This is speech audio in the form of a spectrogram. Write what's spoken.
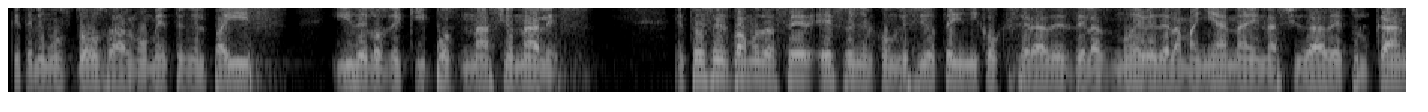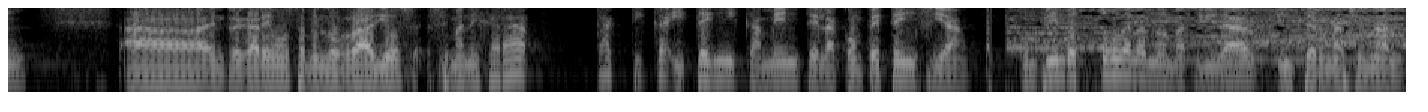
que tenemos dos al momento en el país, y de los equipos nacionales. Entonces vamos a hacer eso en el Congresito Técnico que será desde las 9 de la mañana en la ciudad de Tulcán. Ah, entregaremos también los radios. Se manejará táctica y técnicamente la competencia cumpliendo toda la normatividad internacional.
